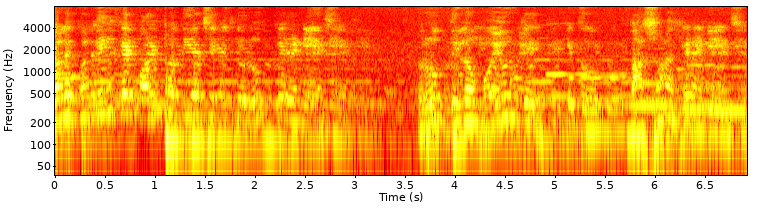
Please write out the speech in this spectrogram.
বলে কুকিলকে কণ্ঠ দিয়েছে, কিন্তু রূপ কেড়ে নিয়েছে। রূপ দিল ময়ূরকে, কিন্তু বাসনা কেড়ে নিয়েছে।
